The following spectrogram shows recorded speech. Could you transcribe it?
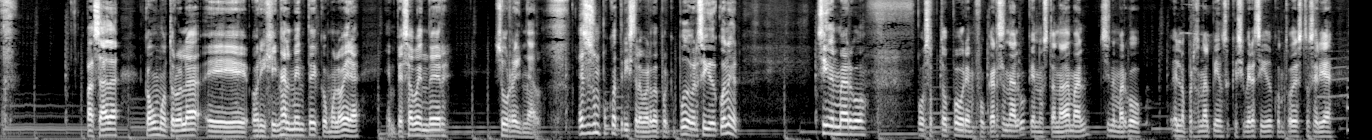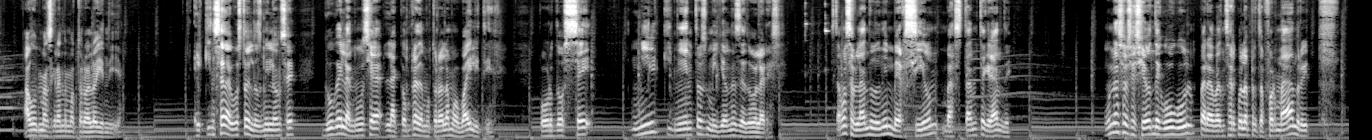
pasada como Motorola eh, originalmente, como lo era, empezó a vender su reinado. Eso es un poco triste, la verdad, porque pudo haber seguido con él. Sin embargo, optó por enfocarse en algo que no está nada mal. Sin embargo, en lo personal pienso que si hubiera seguido con todo esto sería aún más grande Motorola hoy en día. El 15 de agosto del 2011, Google anuncia la compra de Motorola Mobility por 12.500 millones de dólares. Estamos hablando de una inversión bastante grande. Una asociación de Google para avanzar con la plataforma Android.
